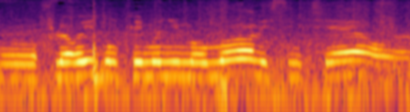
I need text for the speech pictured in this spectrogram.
on fleurit donc les monuments morts, les cimetières. euh.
